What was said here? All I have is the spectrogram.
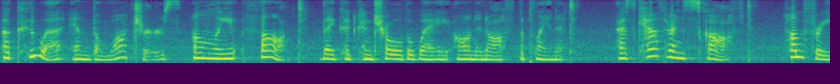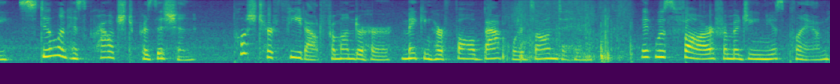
Akua and the Watchers only thought they could control the way on and off the planet. As Catherine scoffed, Humphrey, still in his crouched position, pushed her feet out from under her, making her fall backwards onto him. It was far from a genius plan,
